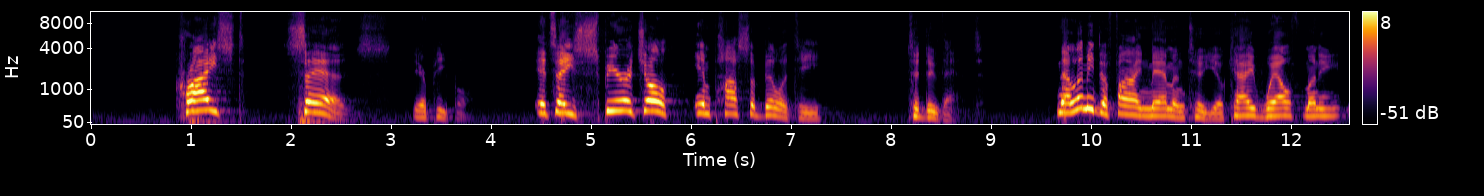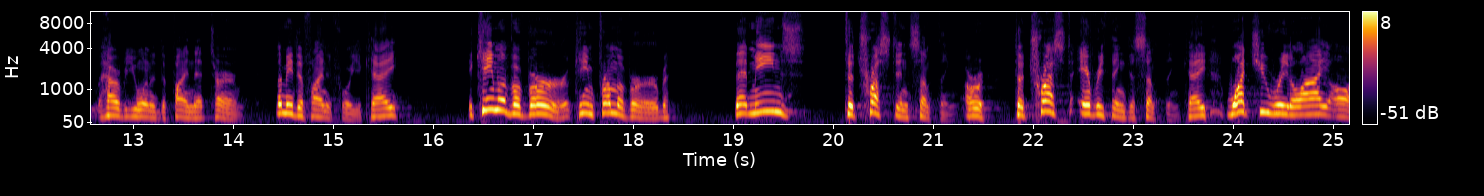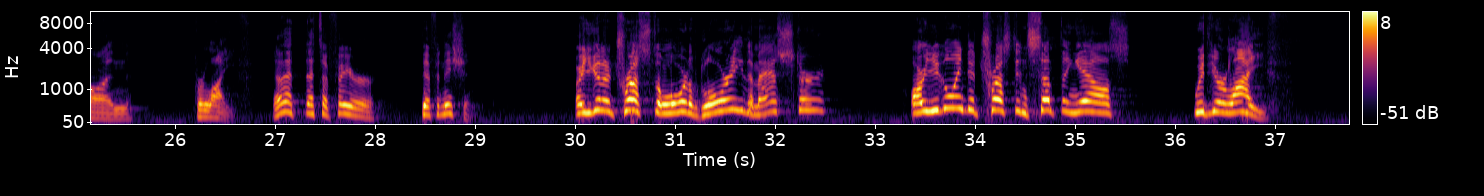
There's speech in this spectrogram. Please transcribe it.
Christ says, dear people, it's a spiritual impossibility to do that. Now, let me define mammon to you, okay? Wealth, money, however you want to define that term. Let me define it for you, okay? It came of a verb, came from a verb that means to trust in something or to trust everything to something, okay? What you rely on for life. Now, that, that's a fair definition. Are you going to trust the Lord of glory, the Master? Are you going to trust in something else with your life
